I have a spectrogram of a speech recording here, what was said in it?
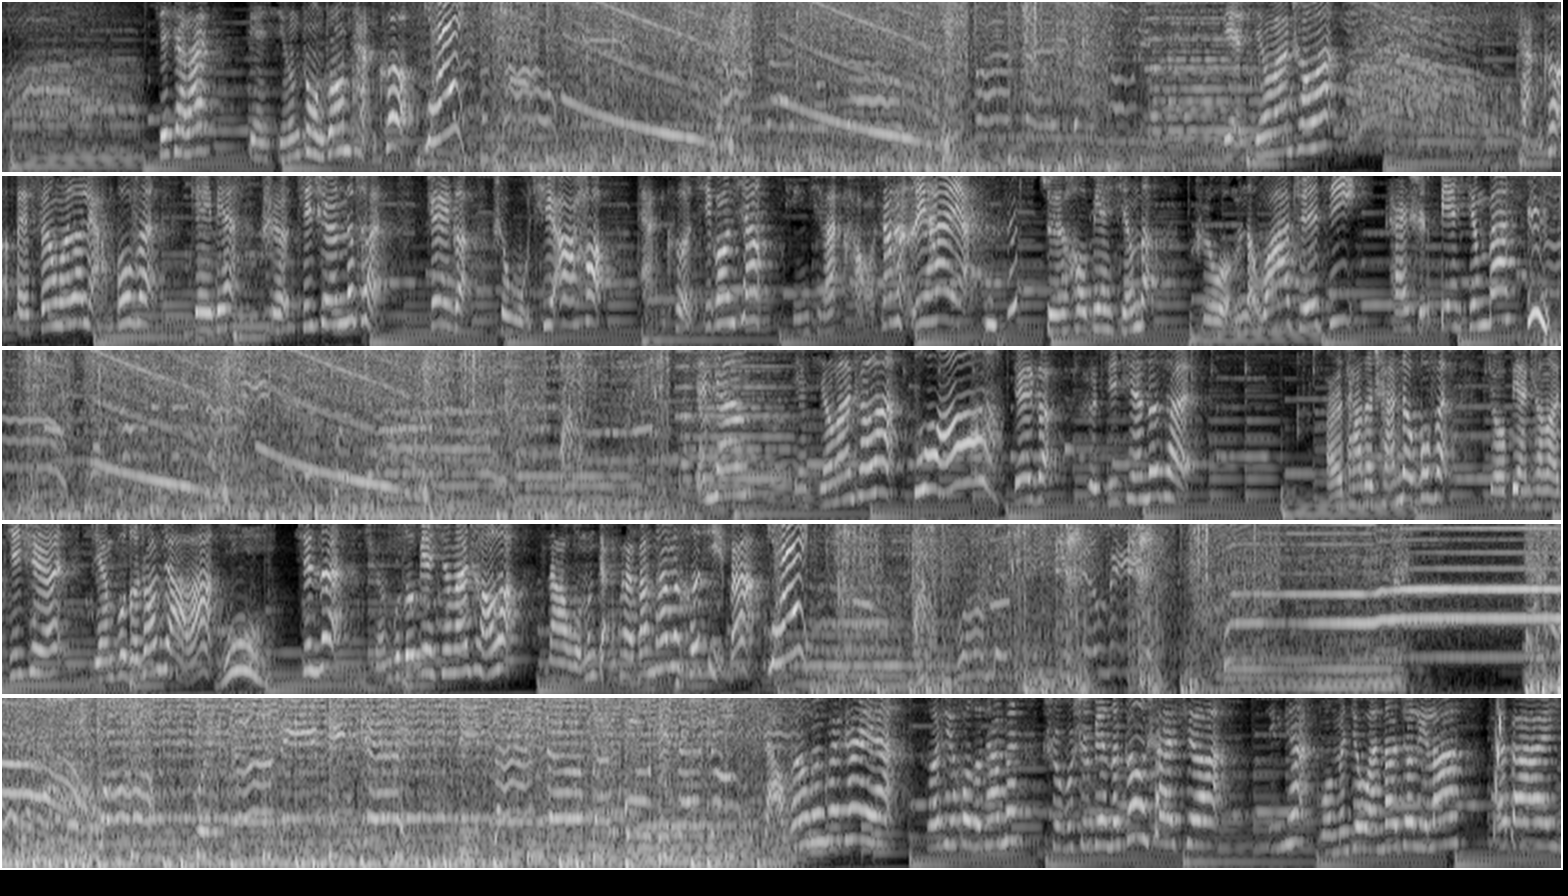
接下来变形重装坦克，耶！变形完成了，坦克被分为了两部分，这边是机器人的腿，这个是武器二号坦克激光枪。听起来好像很厉害呀！最后变形的是我们的挖掘机，开始变形吧！嗯，锵锵，变形完成了！哇，这个是机器人的腿，而它的颤抖部分就变成了机器人肩部的装甲了。哦，现在全部都变形完成了。那我们赶快帮他们合体吧！耶！小朋友们快看呀，合体后的他们是不是变得更帅气了？今天我们就玩到这里啦，拜拜！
